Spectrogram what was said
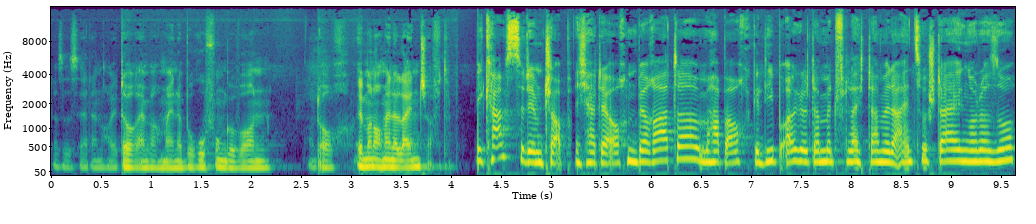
das ist ja dann heute auch einfach meine Berufung geworden und auch immer noch meine Leidenschaft. Wie kam es zu dem Job? Ich hatte ja auch einen Berater, habe auch geliebäugelt damit, vielleicht damit einzusteigen oder so.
